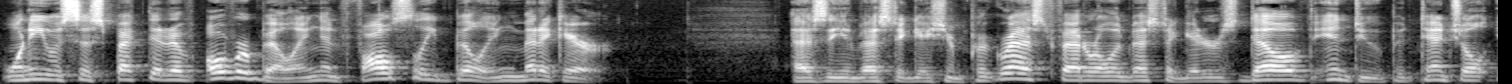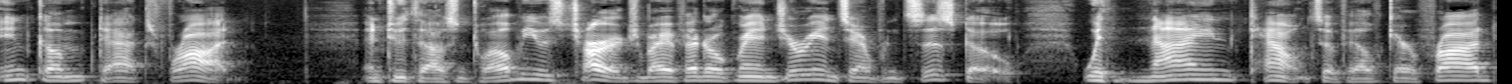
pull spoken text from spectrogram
when he was suspected of overbilling and falsely billing Medicare. As the investigation progressed, federal investigators delved into potential income tax fraud. In 2012, he was charged by a federal grand jury in San Francisco with nine counts of healthcare fraud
